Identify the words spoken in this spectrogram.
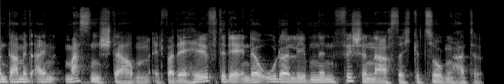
und damit ein Massensterben etwa der Hälfte der in der Oder lebenden Fische nach sich gezogen hatte.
